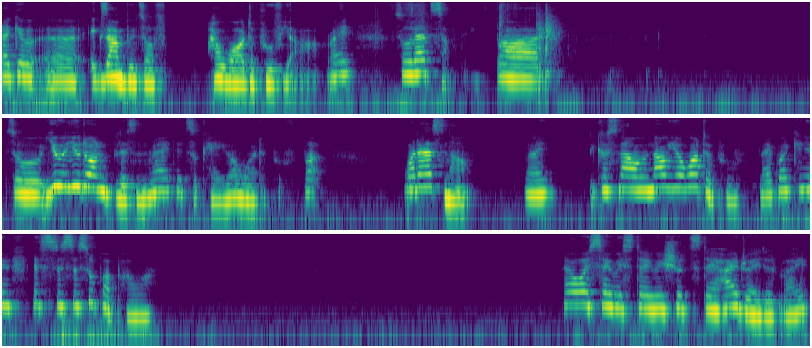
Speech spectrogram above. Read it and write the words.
like uh, examples of how waterproof you are, right? So that's something. But so you you don't listen, right? It's okay, you're waterproof. But what else now? Right? Because now now you're waterproof. Like what can you it's just a superpower. They always say we stay we should stay hydrated, right?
